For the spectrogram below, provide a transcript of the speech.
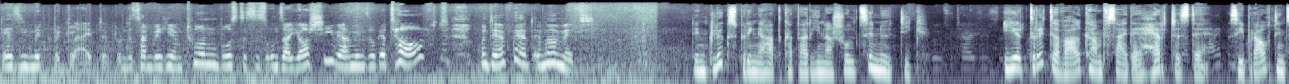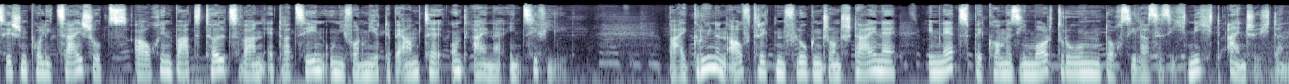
der Sie mitbegleitet. Und das haben wir hier im Turnbus, das ist unser Yoshi, wir haben ihn so getauft und der fährt immer mit. Den Glücksbringer hat Katharina Schulze nötig. Ihr dritter Wahlkampf sei der härteste. Sie braucht inzwischen Polizeischutz. Auch in Bad Tölz waren etwa zehn uniformierte Beamte und einer in Zivil. Bei grünen Auftritten flogen schon Steine. Im Netz bekomme sie Morddrohungen, doch sie lasse sich nicht einschüchtern.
